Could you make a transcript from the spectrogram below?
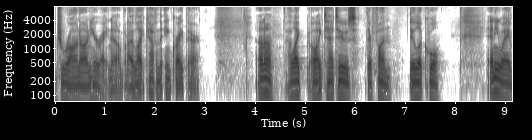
drawn on here right now, but I like having the ink right there. I don't know. I like I like tattoos. They're fun. They look cool. Anyway,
